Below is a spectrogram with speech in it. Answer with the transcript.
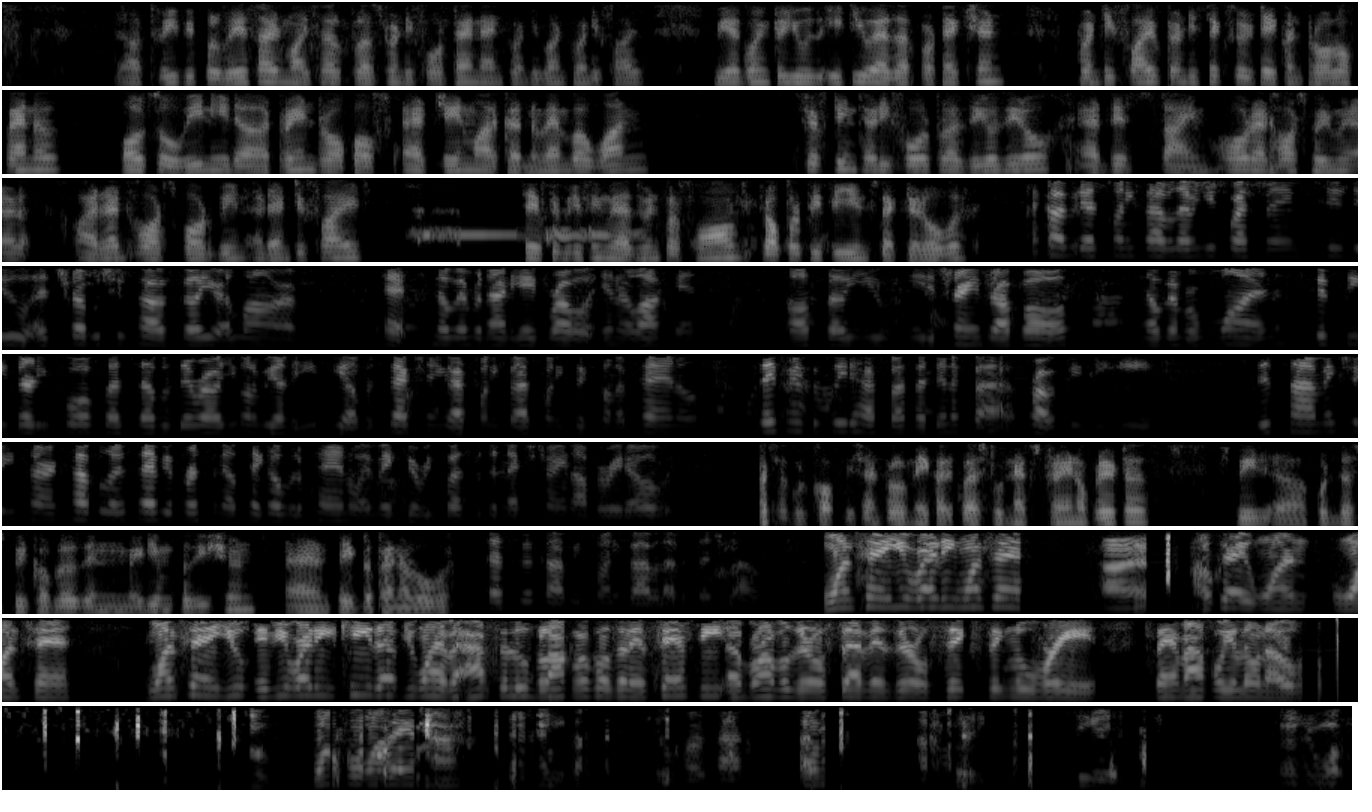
uh, three people Wayside, myself plus 2410 and 2125. We are going to use ETU as our protection. 25, 26 will take control of panel. Also, we need a train drop off at chain marker November 1, 1534 plus 00 at this time or at hotspot, a red hotspot uh, being identified. Safety briefing has been performed. Proper PPE inspected. Over. I Copy that's 2511. You're requesting to do a troubleshoot power failure alarm at November 98 Bravo interlocking. Also, you need a train drop off November 1, 1534 plus double zero. You're going to be under ETL protection. You got 2526 on the panel. Safety completed, hotspots identified, proper PPE. At this time, make sure you turn couplers, have your personnel take over the panel, and make your request with the next train operator over. That's a good copy. Central, make a request to next train operator. Speed, uh, put the speed couplers in medium position and take the panel over. That's good copy, 2511 Central. 110, you ready? 110? Alright. Okay, one 110. 110, you, if you ready keyed up, you're going to have an absolute block no closer than 10 feet of Bravo 0706, signal red. Stand by for your Luna, over. 141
